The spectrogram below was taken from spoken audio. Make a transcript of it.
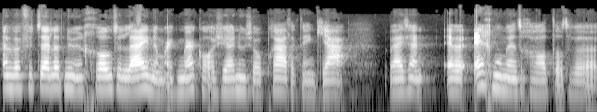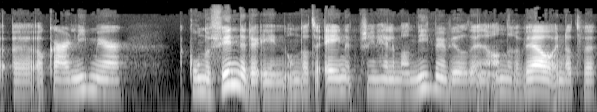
en we vertellen het nu in grote lijnen, maar ik merk al als jij nu zo praat, ik denk ja, wij zijn, hebben echt momenten gehad dat we eh, elkaar niet meer konden vinden erin. Omdat de een het misschien helemaal niet meer wilde en de andere wel. En dat, we,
